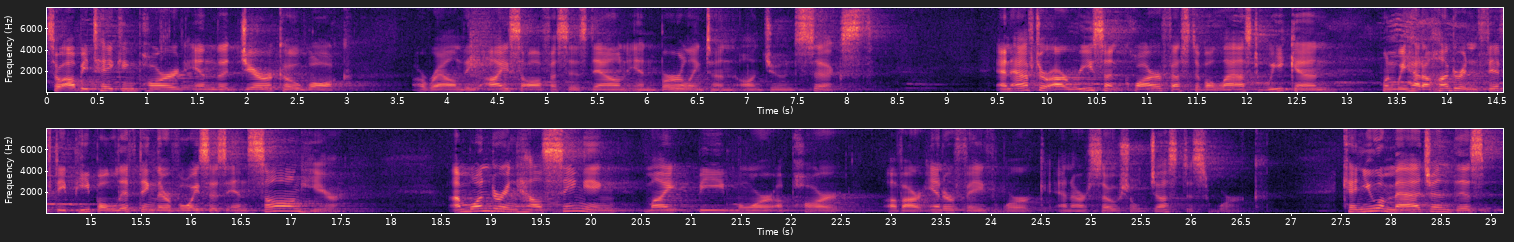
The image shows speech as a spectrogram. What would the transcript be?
So I'll be taking part in the Jericho Walk around the ICE offices down in Burlington on June 6th. And after our recent choir festival last weekend, when we had 150 people lifting their voices in song here, I'm wondering how singing might be more a part of our interfaith work and our social justice work. Can you imagine this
